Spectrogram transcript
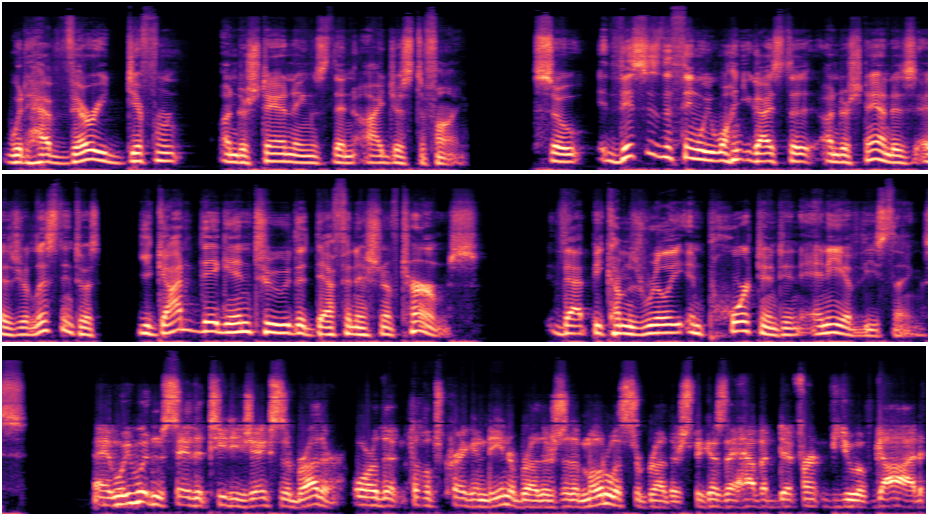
would have very different understandings than I just defined. So this is the thing we want you guys to understand as, as you're listening to us. You got to dig into the definition of terms. That becomes really important in any of these things. And we wouldn't say that T.D. Jakes is a brother or that Phillips Craig and Dean are brothers or the modalists are brothers because they have a different view of God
